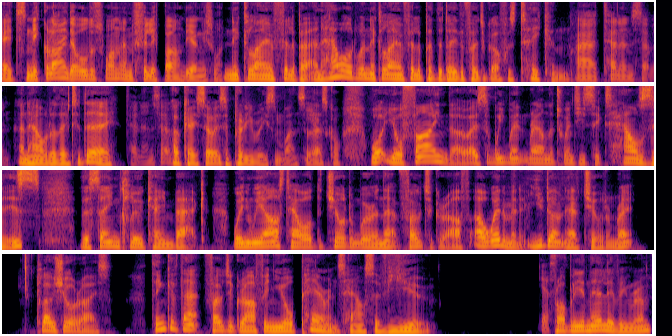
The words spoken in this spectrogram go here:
It's nikolai the oldest one and philippa the youngest one Nikolai and Philippa. And how old were Nikolai and Philippa the day the photograph was taken? uh, 10 and 7 And how old are they today? 10 and 7 Okay, so it's a pretty recent one, so that's cool. What you'll find though, as we went round the 26 houses, the same clue came back. When we asked how old the children were in that photograph, oh, wait a minute, you don't have children, right? Close your eyes. Think of that photograph in your parents' house of you, Yes. probably in their living room.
